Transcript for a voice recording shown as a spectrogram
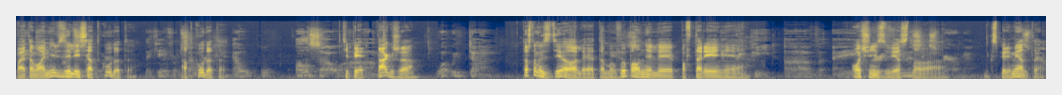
Поэтому они взялись откуда-то. Откуда-то. Теперь, также, то, что мы сделали, это мы выполнили повторение очень известного эксперимента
